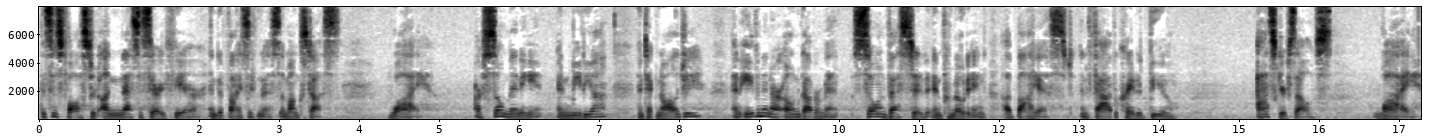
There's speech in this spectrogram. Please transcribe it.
This has fostered unnecessary fear and divisiveness amongst us. Why are so many in media and technology and even in our own government, so invested in promoting a biased and fabricated view. Ask yourselves, why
